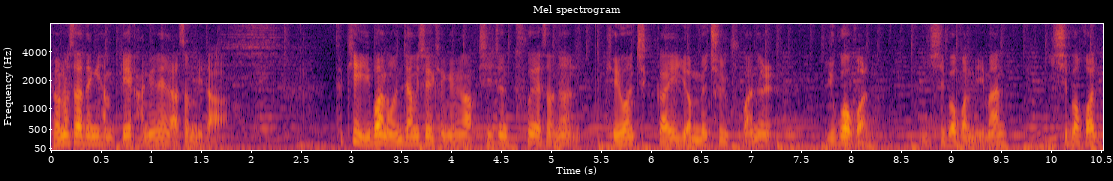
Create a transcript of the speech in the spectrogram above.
변호사 등이 함께 강연에 나섭니다. 특히 이번 원장실 경영학 시즌 2에서는 개원 치과의 연매출 구간을 6억 원, 20억 원 미만, 20억 원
